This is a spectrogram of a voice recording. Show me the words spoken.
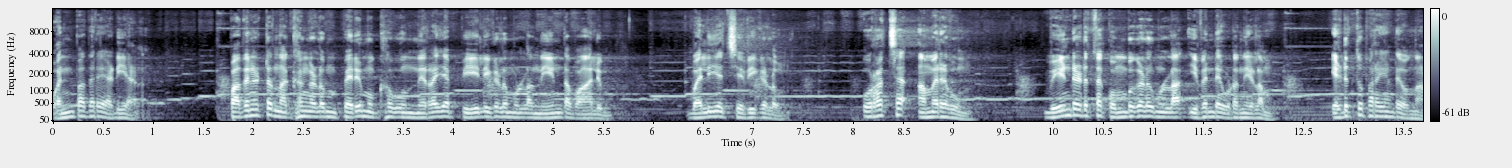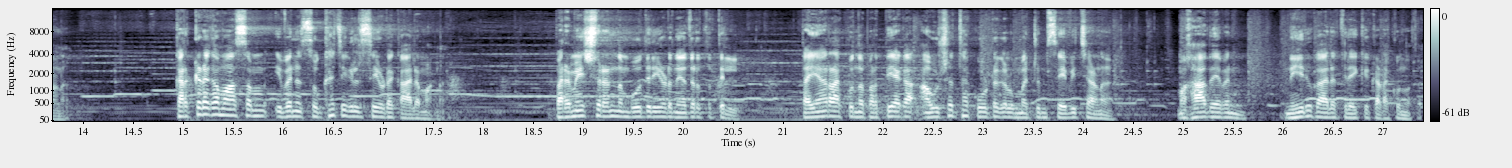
ഒൻപതര അടിയാണ്. പതിനെട്ട് നഖങ്ങളും പെരുമുഖവും നിറയെ പീലികളുമുള്ള നീണ്ട വാലും വലിയ ചെവികളും ഉറച്ച അമരവും വീണ്ടെടുത്ത കൊമ്പുകളുമുള്ള ഇവന്റെ ഉടനീളം എടുത്തു പറയേണ്ട ഒന്നാണ്. കർക്കിടക മാസം ഇവന് സുഖചികിത്സയുടെ കാലമാണ്. പരമേശ്വരൻ നമ്പൂതിരിയുടെ നേതൃത്വത്തിൽ തയ്യാറാക്കുന്ന പ്രത്യേക ഔഷധക്കൂട്ടുകളും മറ്റും സേവിച്ചാണ് മഹാദേവൻ നീരുകാലത്തിലേക്ക് കടക്കുന്നത്.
